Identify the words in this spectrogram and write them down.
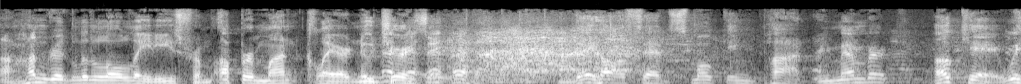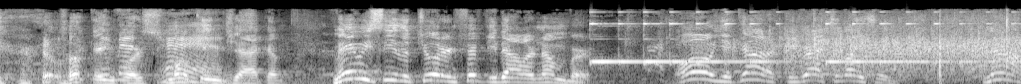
a hundred little old ladies from Upper Montclair, New Jersey. they all said smoking pot. Remember? Okay, we are looking for smoking jacket. May we see the $250 number? Oh, you got it. Congratulations. Now,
